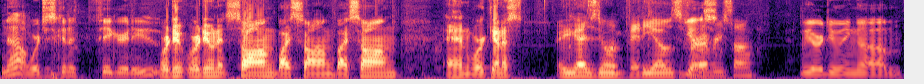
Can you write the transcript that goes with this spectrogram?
no, we're just gonna figure it out. We're do, we're doing it song by song by song, and we're gonna s- Are you guys doing videos for Yes. every song? We are doing um.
